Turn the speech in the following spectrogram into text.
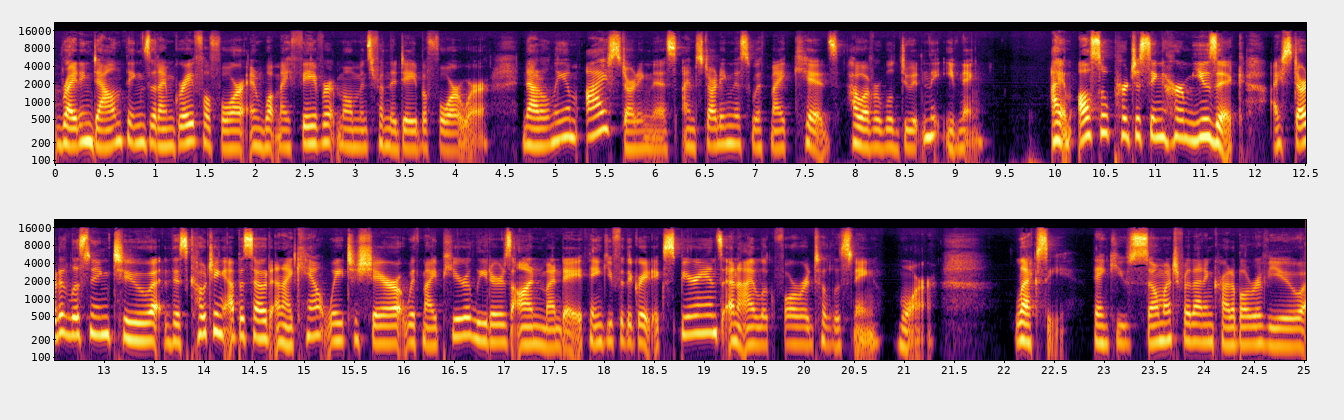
writing down things that I'm grateful for and what my favorite moments from the day before were. Not only am I starting this, I'm starting this with my kids. However, we'll do it in the evening. I am also purchasing her music. I started listening to this coaching episode and I can't wait to share with my peer leaders on Monday. Thank you for the great experience and I look forward to listening more. Lexi, Thank you so much for that incredible review.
